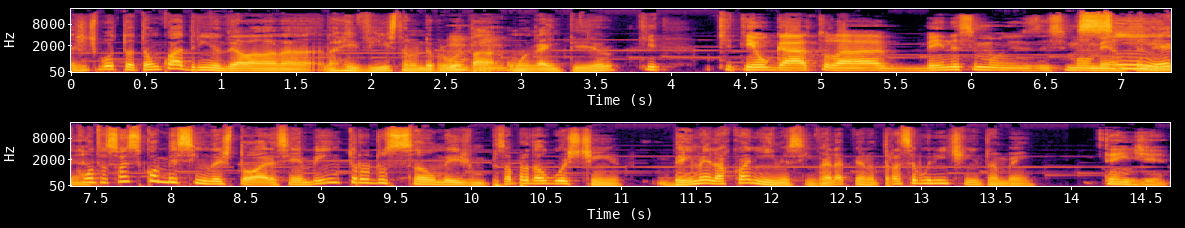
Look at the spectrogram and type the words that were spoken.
A gente botou até um quadrinho dela lá na, na revista, não deu pra botar uhum. o mangá inteiro. Que, que tem o gato lá, bem nesse, nesse momento. Sim, ali, é, né? conta só esse comecinho da história, assim, é bem introdução mesmo, só pra dar o gostinho. Bem melhor que o anime, assim, vale a pena. O traço é bonitinho também. Entendi.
